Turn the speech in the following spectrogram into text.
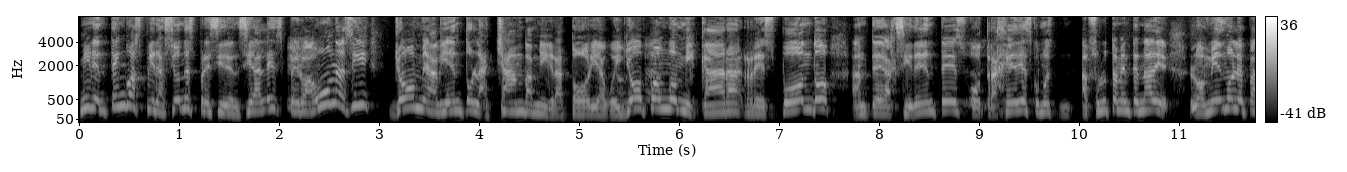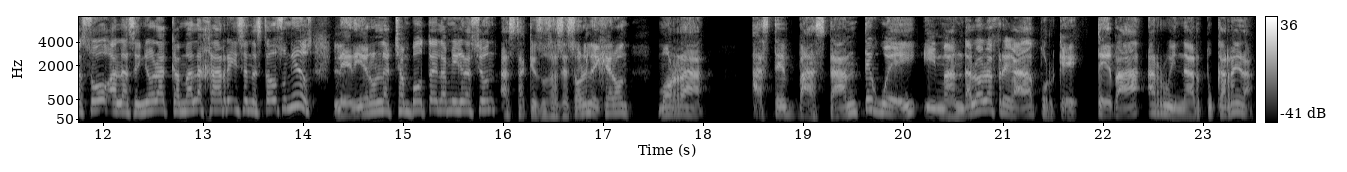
miren, tengo aspiraciones presidenciales, pero aún así yo me aviento la chamba migratoria, güey. Yo pongo mi cara, respondo ante accidentes o tragedias como es absolutamente nadie. Lo mismo le pasó a la señora Kamala Harris en Estados Unidos. Le dieron la chambota de la migración hasta que sus asesores le dijeron, morra, hazte bastante güey y mándalo a la fregada porque te va a arruinar tu carrera.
